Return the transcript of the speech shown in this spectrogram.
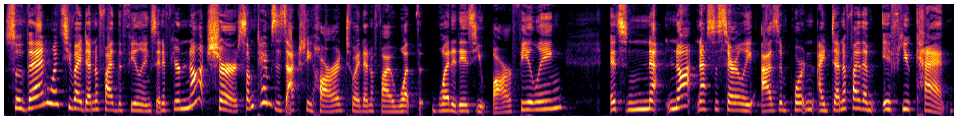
So then once you've identified the feelings and if you're not sure, sometimes it's actually hard to identify what the, what it is you are feeling. It's ne- not necessarily as important. Identify them if you can.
